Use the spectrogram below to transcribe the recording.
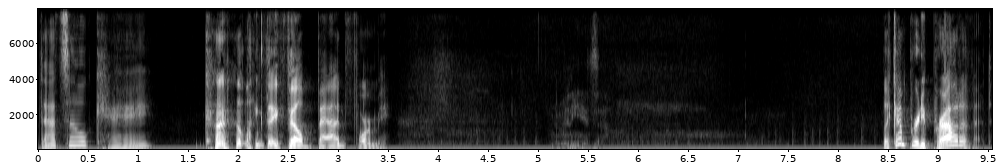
that's okay. Kind of like they felt bad for me. Like I'm pretty proud of it.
